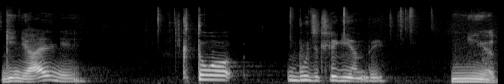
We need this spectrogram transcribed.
Гениальнее. Кто будет легендой? Нет.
